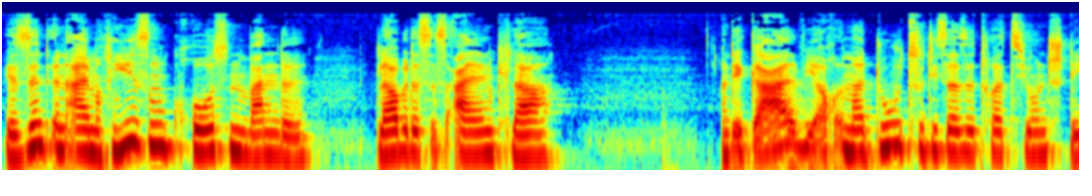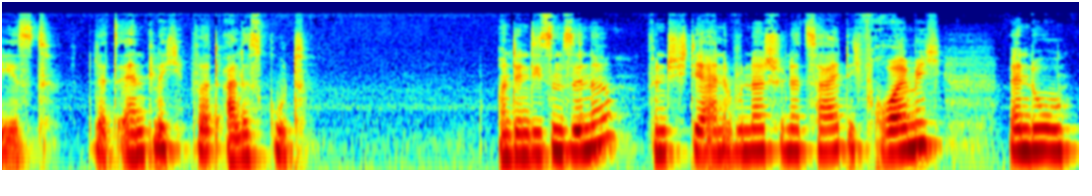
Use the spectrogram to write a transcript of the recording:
Wir sind in einem riesengroßen Wandel. Ich glaube, das ist allen klar. Und egal, wie auch immer du zu dieser Situation stehst, letztendlich wird alles gut. Und in diesem Sinne wünsche ich dir eine wunderschöne Zeit. Ich freue mich, wenn du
